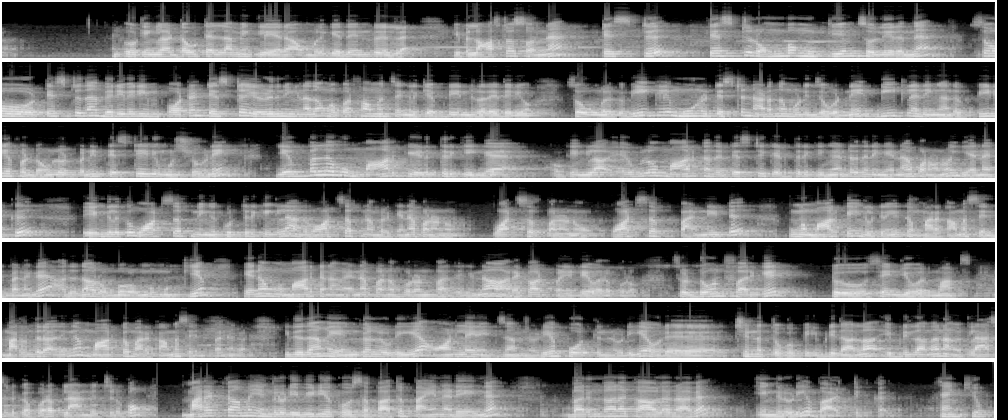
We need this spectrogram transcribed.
ஓகேங்களா டவுட் எல்லாமே கிளியராக உங்களுக்கு எதுன்னு இல்லை. இப்போ லாஸ்ட்டாக சொன்னேன் டெஸ்ட்டு டெஸ்ட்டு ரொம்ப முக்கியம் சொல்லியிருந்தேன். ஸோ டெஸ்ட்டு தான் வெரி வெரி இம்பார்ட்டன்ட் டெஸ்ட்டை எழுதுனீங்கன்னா தான் உங்கள் பர்ஃபார்மன்ஸ் எங்களுக்கு எப்படின்றதே தெரியும். ஸோ உங்களுக்கு வீக்லி மூணு டெஸ்ட் நடந்து முடிஞ்ச உடனே வீட்டில் நீங்கள் அந்த பிடிஎஃப் டவுன்லோட் பண்ணி டெஸ்ட் எழுதி முடிச்ச உடனே எவ்வளவு மார்க் எடுத்திருக்கீங்க? ஓகேங்களா? எவ்வளோ மார்க் அந்த டெஸ்ட்டுக்கு எடுத்திருக்கீங்கன்றதை நீங்கள் என்ன பண்ணணும்? எனக்கு எங்களுக்கு வாட்ஸ்அப் நீங்கள் கொடுத்துருக்கீங்களா? அந்த வாட்ஸ்அப் நம்பருக்கு என்ன பண்ணணும்? வாட்ஸ்அப் பண்ணணும். வாட்ஸ்அப் பண்ணிவிட்டு உங்கள் மார்க்கை எங்களுக்கு நீங்கள் மறக்காமல் சென்ட் பண்ணுங்கள் அதுதான் ரொம்ப ரொம்ப முக்கியம். ஏன்னா உங்கள் மார்க்கை நாங்கள் என்ன பண்ண போகிறோம்னு பார்த்தீங்கன்னா ரெக்கார்ட் பண்ணிகிட்டே வர போகிறோம் so don't forget to send your marks மறந்துடாதீங்க மார்க்கை மறக்காமல் சென்ட் பண்ணுங்கள் இதுதாங்க எங்களுடைய ஆன்லைன் எக்ஸாமினுடைய போர்ட்டலினுடைய ஒரு சின்ன தொகுப்பு. இப்படி தான் இப்படிலாம் தான் நாங்கள் கிளாஸ் எடுக்க போகிற பிளான் வச்சுருக்கோம். மறக்காமல் எங்களுடைய வீடியோ கோர்ஸை பார்த்து பயனடையுங்க. வருங்கால காவலராக எங்களுடைய வாழ்த்துக்கள். தேங்க்யூ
